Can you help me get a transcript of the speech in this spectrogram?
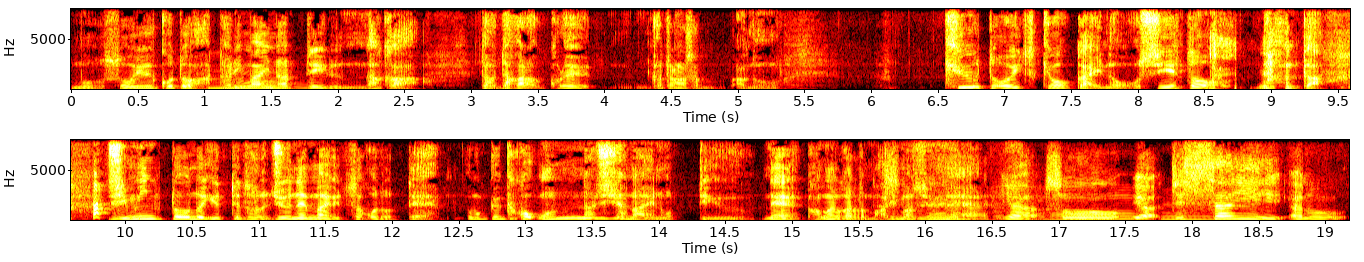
もうそういうことは当たり前になっている中、だだからこれ、片中さん、あの旧統一教会の教えと、なんか、自民党の言ってた、その10年前言ってたことって、結局同じじゃないのっていうね、考え方もありますよね。いや、そう、いや、実際、あの、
